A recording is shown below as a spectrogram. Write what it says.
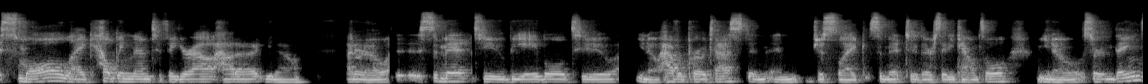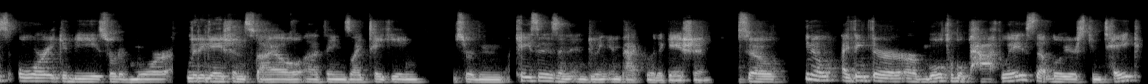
small, like helping them to figure out how to, you know, I don't know, submit to be able to, you know, have a protest and, and just like submit to their city council, you know, certain things. Or it could be sort of more litigation style uh, things like taking certain cases and, and doing impact litigation. So, you know, I think there are multiple pathways that lawyers can take,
